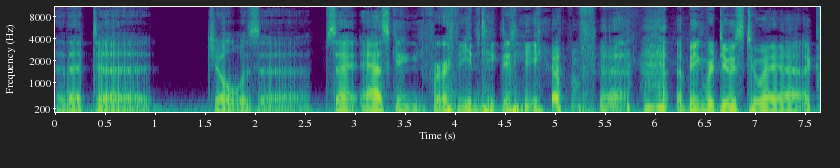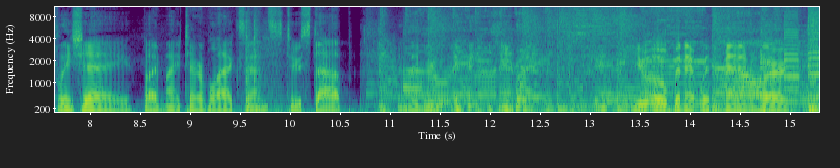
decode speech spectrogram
that uh, Joel was uh, asking for the indignity of, of being reduced to a, a cliche by my terrible accents to stop, and then you you, you open it with Men at Work.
